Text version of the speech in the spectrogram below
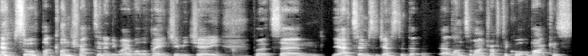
absorb that contract in any way while they're paying Jimmy G. But um, yeah, Tim suggested that Atlanta might draft a quarterback because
